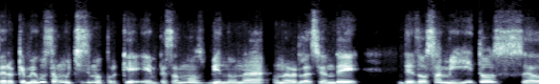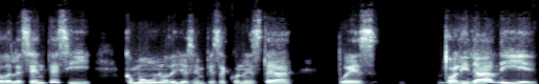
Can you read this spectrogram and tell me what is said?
pero que me gusta muchísimo porque empezamos viendo una, una relación de, de, dos amiguitos adolescentes y como uno de ellos empieza con esta, pues, dualidad y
